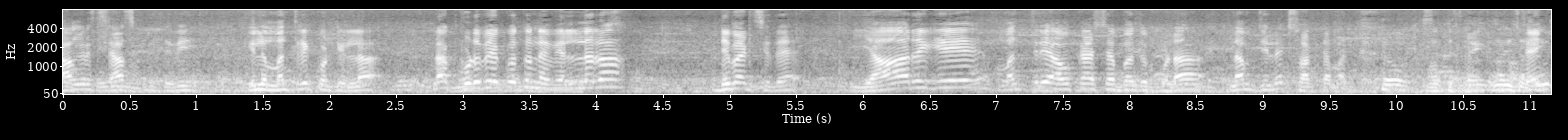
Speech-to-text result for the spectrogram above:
ಕಾಂಗ್ರೆಸ್ ಶಾಸಕರಿದ್ದೀವಿ. ಇಲ್ಲಿ ಮಂತ್ರಿ ಕೊಟ್ಟಿಲ್ಲ. ನಾವು ಕೊಡಬೇಕು ಅಂತ ನಾವೆಲ್ಲರ ಡಿಮ್ಯಾಂಡ್ಸ್ ಇದೆ. ಯಾರಿಗೆ ಮಂತ್ರಿ ಅವಕಾಶ ಬಂದರೂ ಕೂಡ ನಮ್ಮ ಜಿಲ್ಲೆಗೆ ಸ್ವಾಗತ ಮಾಡ್ತೇವೆ. ಥ್ಯಾಂಕ್ ಯು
